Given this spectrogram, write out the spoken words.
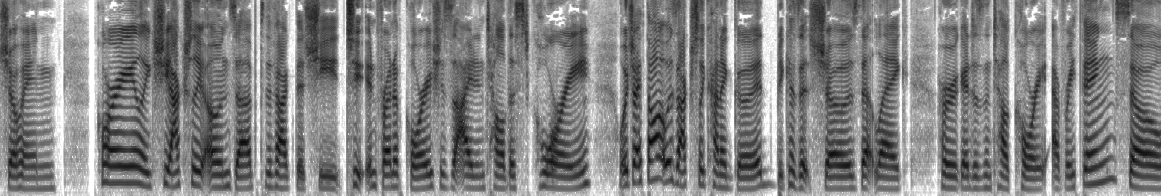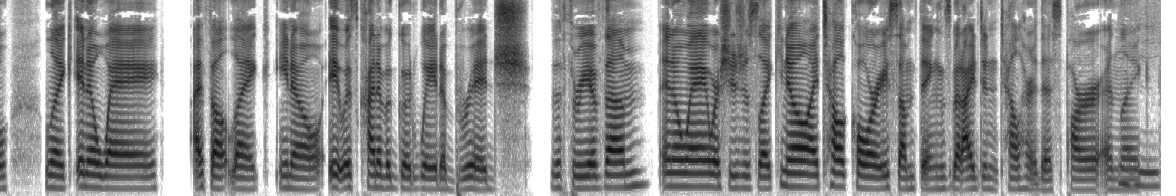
Shohei and Corey, like she actually owns up to the fact that she to in front of Corey, she says, I didn't tell this to Corey, which I thought was actually kind of good because it shows that like Haruka doesn't tell Corey everything. So like in a way, I felt like, you know, it was kind of a good way to bridge the three of them in a way where she's just like, you know, I tell Corey some things, but I didn't tell her this part. And like, Mhm.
